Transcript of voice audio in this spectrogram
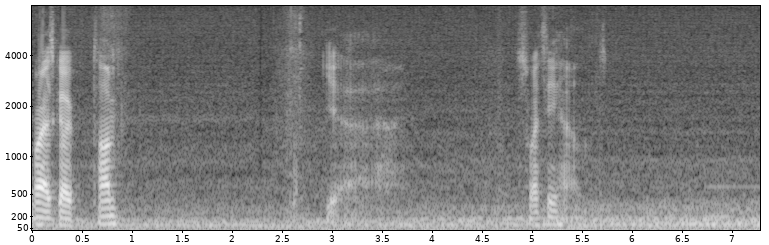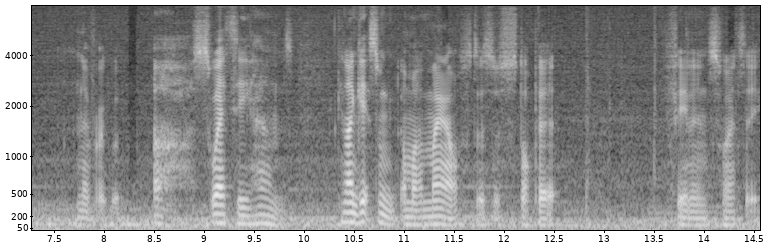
let's go. Time. Yeah. Sweaty hands. Never a good. Ah, sweaty hands. Can I get some on my mouse to just stop it feeling sweaty?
